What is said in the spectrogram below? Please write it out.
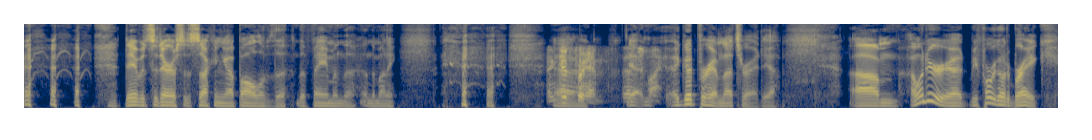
David Sedaris is sucking up all of the, the fame and the and the money. and good uh, for him. That's yeah, fine. Uh, good for him. That's right. Yeah. Um, I wonder, uh, before we go to break,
